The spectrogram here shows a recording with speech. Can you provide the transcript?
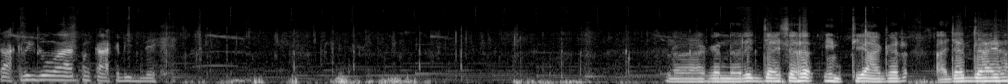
કાકરી જોવા પણ કાકરી જ નહીં. ના આગળ નરી જ જાય છે એનાથી આગળ આઝાદ જાય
